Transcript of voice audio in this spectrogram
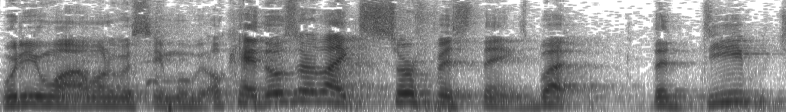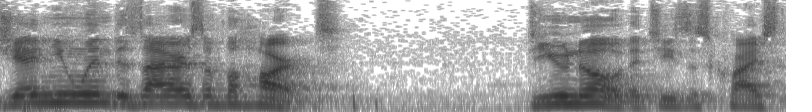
What do you want? I want to go see a movie. Okay, those are like surface things, but the deep, genuine desires of the heart. Do you know that Jesus Christ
